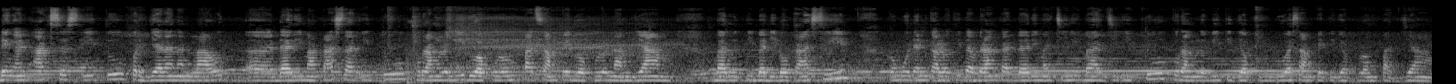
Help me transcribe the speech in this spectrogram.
dengan akses itu perjalanan laut uh, dari Makassar itu kurang lebih 24 sampai 26 jam baru tiba di lokasi. Kemudian kalau kita berangkat dari Macini Baji itu kurang lebih 32 sampai 34 jam.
